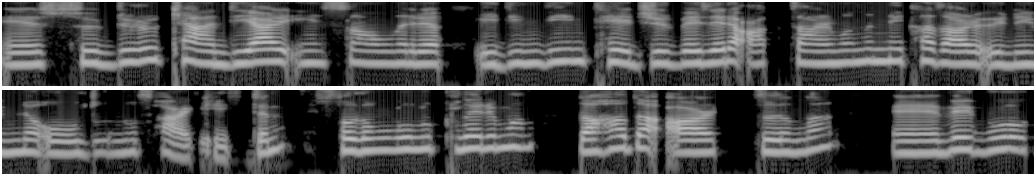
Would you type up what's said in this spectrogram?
e, sürdürürken diğer insanlara edindiğin tecrübeleri aktarmanın ne kadar önemli olduğunu fark ettim. Sorumluluklarımın daha da arttığını e, ve bu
